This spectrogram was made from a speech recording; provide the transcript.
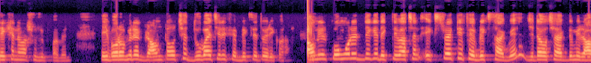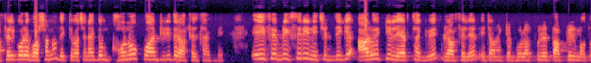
দেখে নেওয়ার সুযোগ পাবেন। এই বড় ঘেরের গ্রাউন্ডটা হচ্ছে দুবাই চেরি ফেব্রিক্সে তৈরি করা। গ্রাউন্ডের কোমরের দিকে দেখতে পাচ্ছেন এক্সট্রা একটি ফেব্রিক্স থাকবে, যেটা হচ্ছে একদমই রাফেল করে বসানো। দেখতে পাচ্ছেন একদম ঘন কোয়ান্টিটিতে রাফেল থাকবে। এই ফেব্রিক্সেরই নিচের দিকে আরও একটি লেয়ার থাকবে রাফেলের। এটা অনেকটা গোলাপ ফুলের পাপড়ির মতো।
